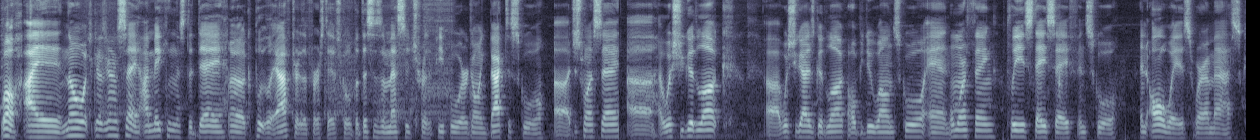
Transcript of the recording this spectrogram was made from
Well, I know what you guys are gonna say. I'm making this the day uh, completely after the first day of school, but this is a message for the people who are going back to school. Uh, I just want to say, uh, I wish you good luck. Uh, I wish you guys good luck. I hope you do well in school. And one more thing, please stay safe in school and always wear a mask.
